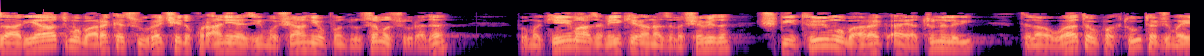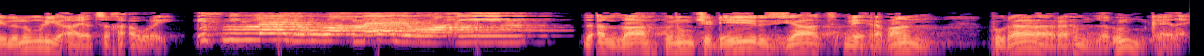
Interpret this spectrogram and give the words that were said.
زاریات مبارکه سوره چې د قران عظیم او شان یو پنځوسمه سوره ده په مکه معظمه کې را نازله شوې ده شپږ مبارک آیاتونه لري تلاوت او پښتو ترجمه یې لومړی آیت څخه اوري بسم الله الرحمن الرحیم د الله په نوم چې ډیر زیات مهربان پورا رحم لرونکی دی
